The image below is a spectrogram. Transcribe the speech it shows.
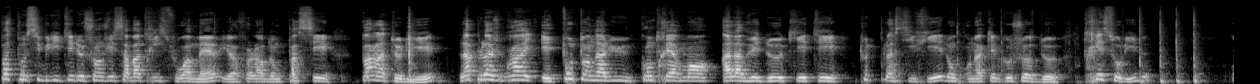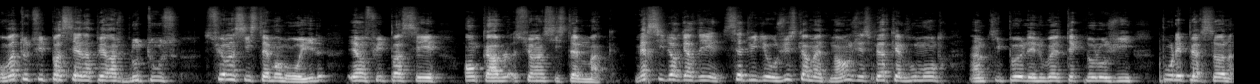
Pas de possibilité de changer sa batterie soi-même. Il va falloir donc passer par l'atelier. La plage braille est tout en alu, contrairement à la V2 qui était toute plastifiée. Donc on a quelque chose de très solide. On va tout de suite passer à l'appairage Bluetooth sur un système Android et ensuite passer en câble sur un système Mac. Merci de regarder cette vidéo jusqu'à maintenant. J'espère qu'elle vous montre un petit peu les nouvelles technologies pour les personnes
